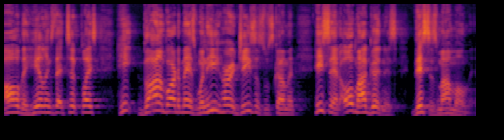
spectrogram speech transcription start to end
all the healings that took place. He, blind Bartimaeus, when he heard Jesus was coming, he said, Oh my goodness, this is my moment.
